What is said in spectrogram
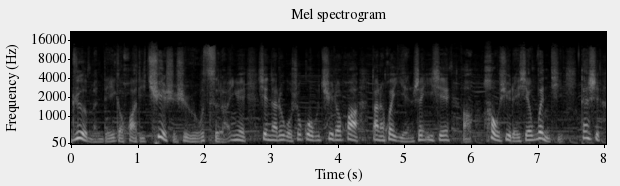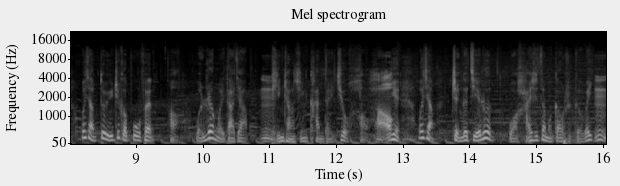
热门的一个话题，确实是如此了。因为现在如果说过不去的话，当然会衍生一些啊后续的一些问题。但是，我想对于这个部分啊，我认为大家平常心看待就好。好、嗯，因为我想整个结论，我还是这么告诉各位：嗯，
